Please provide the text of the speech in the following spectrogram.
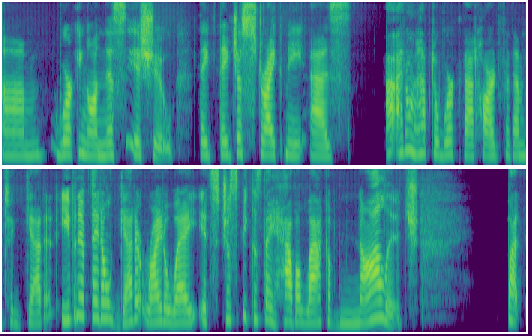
um, working on this issue, they, they just strike me as I don't have to work that hard for them to get it. Even if they don't get it right away, it's just because they have a lack of knowledge. But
